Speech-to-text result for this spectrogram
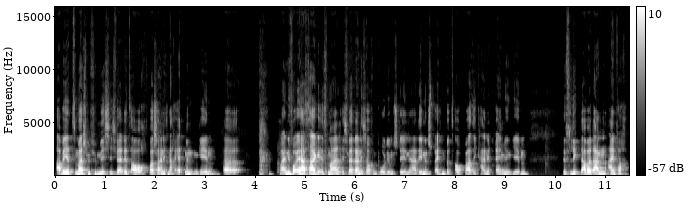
Aber jetzt zum Beispiel für mich, ich werde jetzt auch wahrscheinlich nach Edmonton gehen. Äh, meine Vorhersage ist mal, ich werde da nicht auf dem Podium stehen. Ja? Dementsprechend wird es auch quasi keine Prämien geben. Das liegt aber dann einfach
